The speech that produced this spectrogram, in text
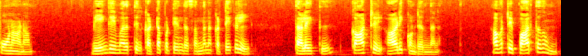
போனானாம். வேங்கை மரத்தில் கட்டப்பட்டிருந்த சந்தனக்கட்டைகள் தலைத்து காற்றில் ஆடிக்கொண்டிருந்தன. அவற்றை பார்த்ததும்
